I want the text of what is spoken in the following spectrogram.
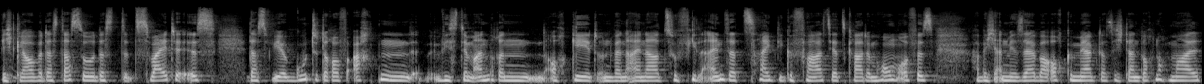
Ich glaube, dass das so das Zweite ist, dass wir gut darauf achten, wie es dem anderen auch geht. Und wenn einer zu viel Einsatz zeigt, die Gefahr ist jetzt gerade im Homeoffice, habe ich an mir selber auch gemerkt, dass ich dann doch noch mal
